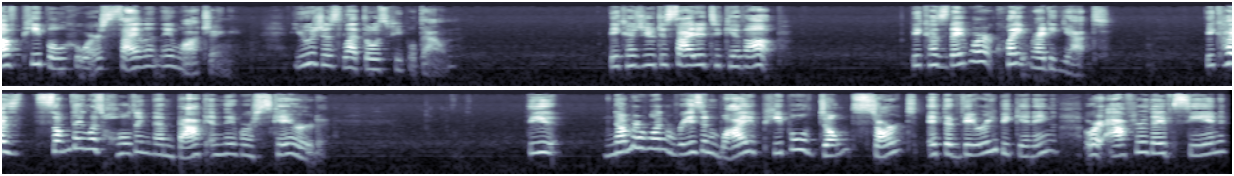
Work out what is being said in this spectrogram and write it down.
of people who are silently watching, you just let those people down. Because you decided to give up. Because they weren't quite ready yet. Because something was holding them back and they were scared. The number one reason why people don't start at the very beginning or after they've seen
